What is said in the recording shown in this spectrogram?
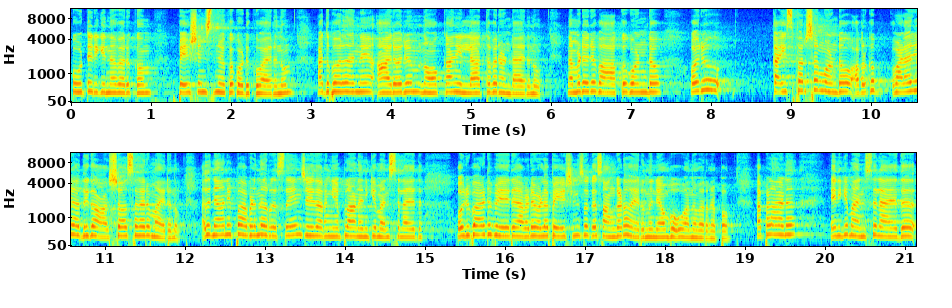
കൂട്ടിരിക്കുന്നവർക്കും പേഷ്യൻസിനൊക്കെ കൊടുക്കുമായിരുന്നു. അതുപോലെ തന്നെ ആരോരും നോക്കാനില്ലാത്തവരുണ്ടായിരുന്നു. നമ്മുടെ ഒരു വാക്കുകൊണ്ടോ ഒരു കൈസ്പർശം കൊണ്ടോ അവർക്ക് വളരെയധികം ആശ്വാസകരമായിരുന്നു. അത് ഞാനിപ്പോൾ അവിടെ നിന്ന് റിസൈൻ ചെയ്തിറങ്ങിയപ്പോഴാണ് എനിക്ക് മനസ്സിലായത്. ഒരുപാട് പേര് അവിടെയുള്ള പേഷ്യൻസൊക്കെ സങ്കടമായിരുന്നു ഞാൻ പോവാന്ന് പറഞ്ഞപ്പോൾ. അപ്പോഴാണ് എനിക്ക് മനസ്സിലായത്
